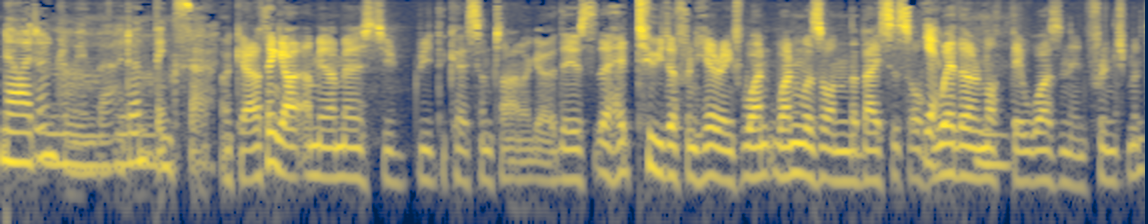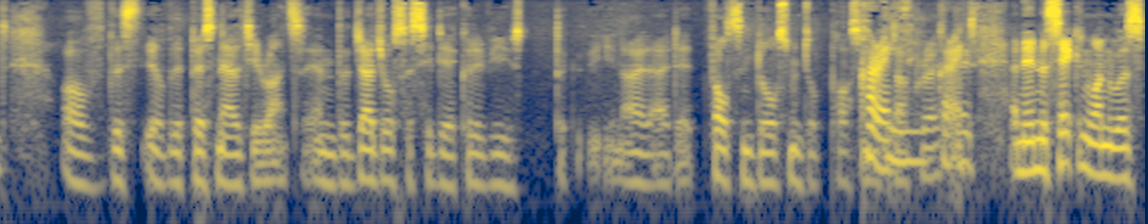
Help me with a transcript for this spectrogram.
No, I don't remember. I don't think so. Okay, I think I, I mean I managed to read the case some time ago. There's they had two different hearings. One one was on the basis of Yeah. whether or not there was an infringement of this of the personality rights, and the judge also said they could have used the, you know a, a false endorsement or passing Correct, correct correct. And then the second one was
